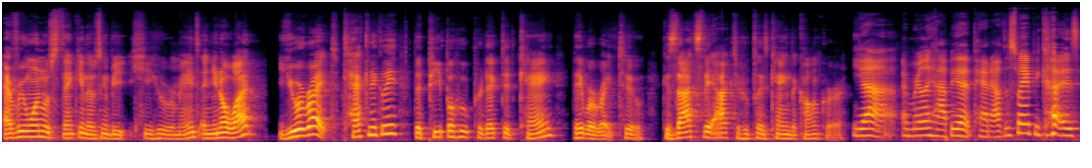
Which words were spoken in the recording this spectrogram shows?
Everyone was thinking there was going to be He Who Remains. And you know what? You were right. Technically, the people who predicted Kang, they were right too. Because that's the actor who plays Kang the Conqueror. Yeah, I'm really happy that it panned out this way because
